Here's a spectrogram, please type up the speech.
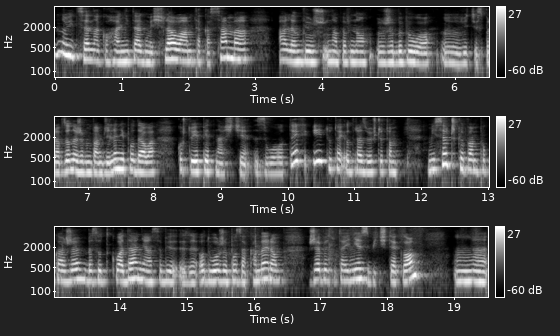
No i cena, kochani, tak myślałam, taka sama, ale już na pewno, żeby było, y, wiecie, sprawdzone, żebym Wam źle nie podała, kosztuje 15 zł. I tutaj od razu jeszcze tą miseczkę Wam pokażę, bez odkładania sobie y, odłożę poza kamerą, żeby tutaj nie zbić tego. Mm,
